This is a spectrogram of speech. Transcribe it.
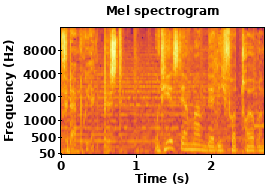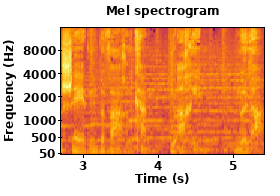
für dein Projekt bist. Und hier ist der Mann, der dich vor teuren Schäden bewahren kann, Joachim Müller.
